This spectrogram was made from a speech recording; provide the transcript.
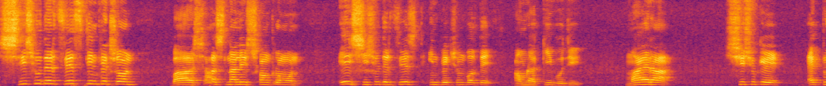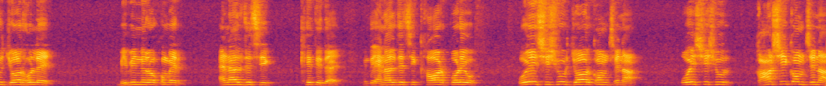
শিশুদের চেস্ট ইনফেকশন বা শ্বাসনালীর সংক্রমণ। এই শিশুদের চেস্ট ইনফেকশন বলতে আমরা কি বুঝি? মায়েরা শিশুকে একটু জ্বর হলে বিভিন্ন রকমের অ্যানালজেসিক খেতে দেয়। কিন্তু অ্যানালজেসিক খাওয়ার পরেও ওই শিশুর জ্বর কমছে না, ওই শিশুর কাশি কমছে না,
